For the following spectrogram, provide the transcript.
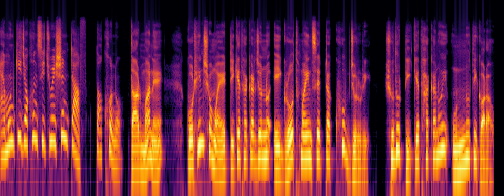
এমনকি যখন সিচুয়েশন টাফ তখনও। তার মানে কঠিন সময়ে টিকে থাকার জন্য এই গ্রোথ মাইন্ডসেটটা খুব জরুরি। শুধু টিকে থাকানোই উন্নতি করাও।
